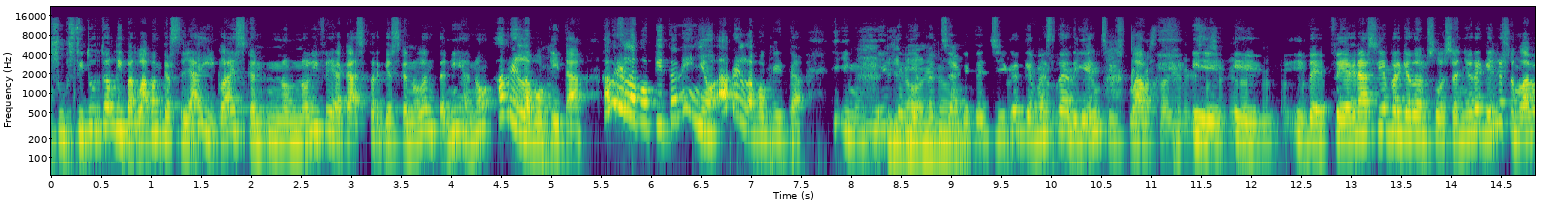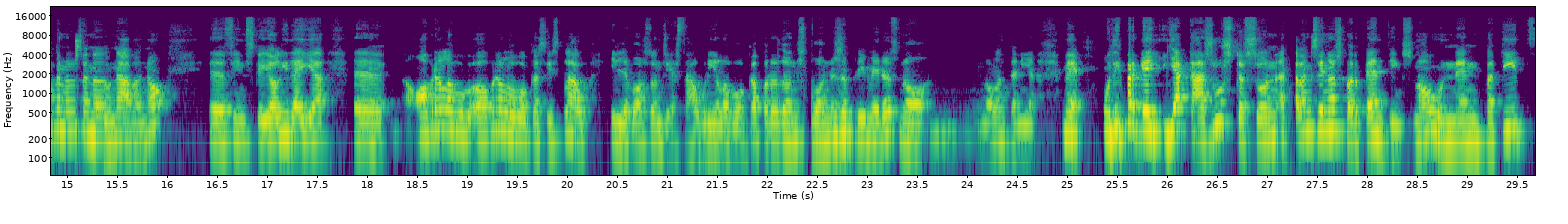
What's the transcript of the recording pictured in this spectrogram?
substituta li parlava en castellà i, clar, és que no, no li feia cas perquè és que no l'entenia, no? Abre la boquita, abre la boquita, niño, abre la boquita. I mon fill I devia no, pensar, no. aquesta xica, què m'està dient, sisplau? Què dient I, aquesta i, senyora? I bé, feia gràcia perquè doncs, la senyora aquella semblava que no se n'adonava, no? Eh, fins que jo li deia, eh, obre, la, obre la boca, sisplau. I llavors doncs ja està, obria la boca, però doncs bones a primeres no, no l'entenia. Bé, ho dic perquè hi ha casos que són, acaben sent esperpèntics, no? Un nen petit,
